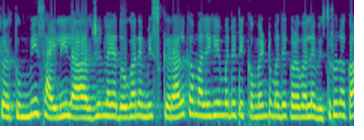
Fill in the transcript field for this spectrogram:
तर तुम्ही सायलीला अर्जुनला या दोघांना मिस कराल का मालिकेमध्ये ते कमेंटमध्ये कळवायला विसरू नका.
